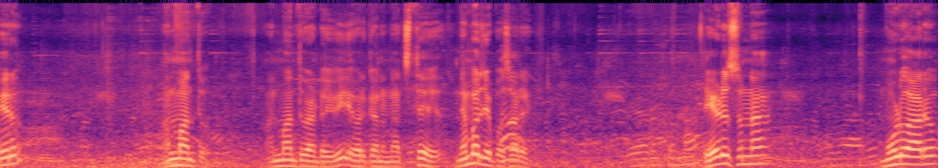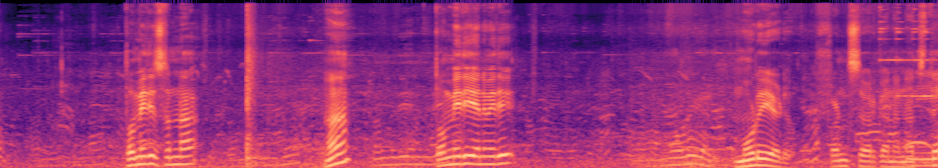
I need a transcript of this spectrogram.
పేరు? హనుమంత్. హనుమంత్ అంటే ఇవి ఎవరికైనా నచ్చితే నెంబర్ చెప్పు సరే ఏడు సున్నా మూడు ఆరు తొమ్మిది సున్నా? తొమ్మిది ఎనిమిది మూడు ఏడు. ఫండ్స్ ఎవరికైనా నచ్చితే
